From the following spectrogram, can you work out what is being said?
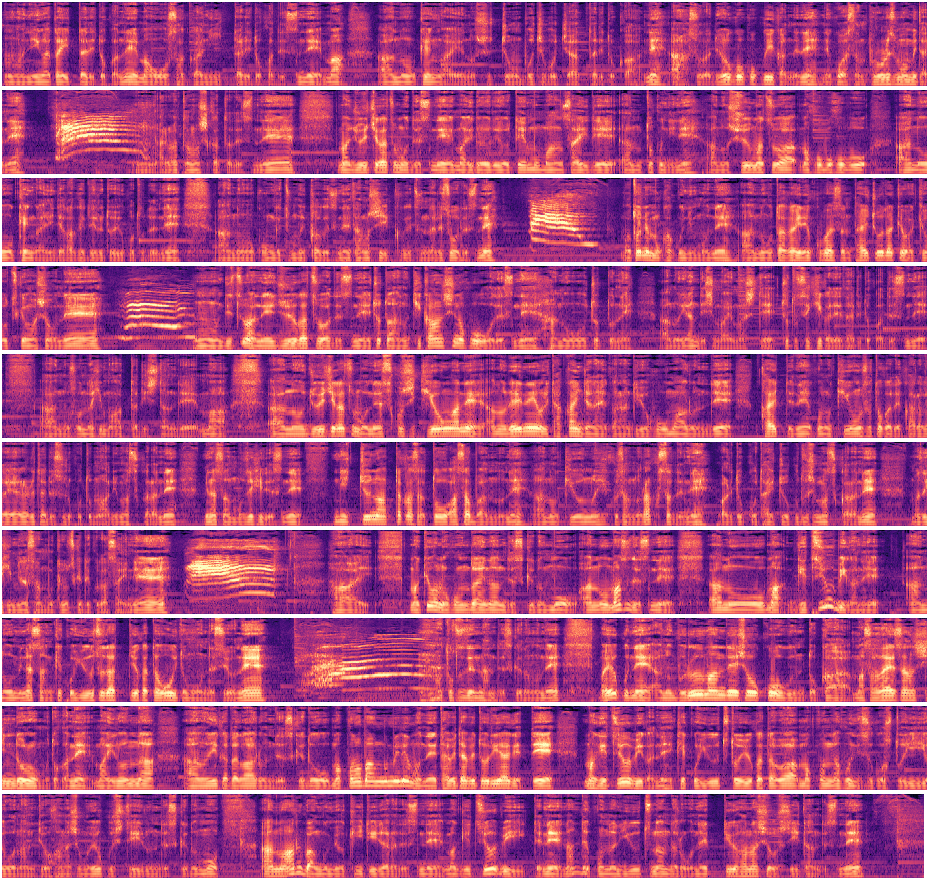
うん、新潟行ったりとかね、まあ、大阪に行ったりとかですね、まあ、あの、県外への出張もぼちぼちあったりとかね、あ、そうだ、両国国技館でね、猫林さんプロレスも見たね。うん、あれは楽しかったですね。まあ、11月もですね、まあ、いろいろ予定も満載で、あの、特にね、あの、週末は、まあ、ほぼほぼ、あの、県外に出かけてるということでね、あの、今月も1ヶ月ね、楽しい1ヶ月になりそうですね。まあ、とにもかくにもね、あの、お互いね、小林さん体調だけは気をつけましょうね。うん、実はね、10月はですね、ちょっとあの、気管支の方をですね、あの、ちょっとね、あの、病んでしまいまして、ちょっと咳が出たりとかですね、あの、そんな日もあったりしたんで、まあ、あの、11月もね、少し気温がね、あの、例年より高いんじゃないかなんていう予報もあるんで、かえってね、この気温差とかで体やられたりすることもありますからね、皆さんもぜひですね、日中の暖かさと朝晩のね、あの、気温の低さの落差でね、割とこう体調崩しますからね、まあ、ぜひ皆さんも気をつけてくださいね。はい。まあ、今日の本題なんですけども、あの、まずですね、あの、まあ、月曜日がね、あの、皆さん結構憂鬱だっていう方多いと思うんですよね。突然なんですけどもね、まあ、よくね、あの、ブルーマンデー症候群とか、まあ、サザエさんシンドロームとかね、まあ、いろんな、あの、言い方があるんですけど、まあ、この番組でもね、たびたび取り上げて、まあ、月曜日がね、結構憂鬱という方は、まあ、こんな風に過ごすといいよ、なんていうお話もよくしているんですけども、あの、ある番組を聞いていたらですね、まあ、月曜日ってね、なんでこんなに憂鬱なんだろうねっていう話をしていたんですね。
